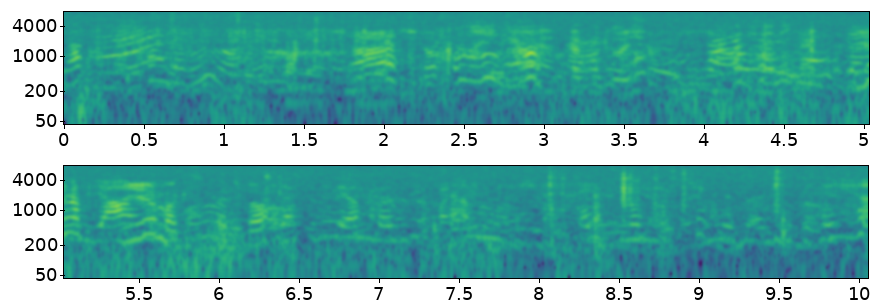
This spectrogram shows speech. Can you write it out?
Ja. Ja, stopp. Oh mein Gott. Kein Problem durch schon. Wahrscheinlich kannst du dann im Jahr hier, Max, da. Vielleicht ist der voll Man kriegt jetzt eigentlich. Ja.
